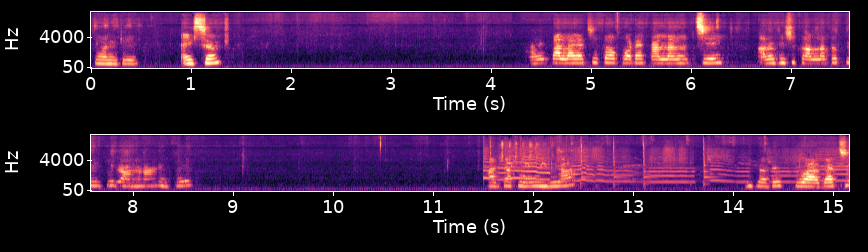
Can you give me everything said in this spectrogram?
তোমাকে এইসব আর কাল্লা গাছে তো, কটা কাল্লা হচ্ছে। আরও কিছু কাল্লা তো কি কি রান্না হয়েছে। আর দেখো বন্ধুরা এটাতে কুয়া গাছে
